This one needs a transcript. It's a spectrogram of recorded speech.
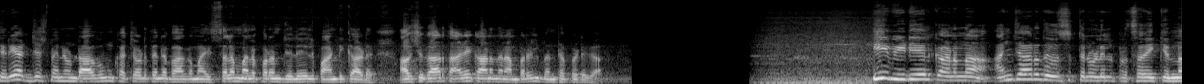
ചെറിയ അഡ്ജസ്റ്റ്മെന്റ് ഉണ്ടാകും. കച്ചവടത്തിന്റെ ഭാഗമായി സ്ഥലം മലപ്പുറം ജില്ലയിൽ പാണ്ടിക്കാട്. ആവശ്യക്കാർ താഴെ കാണുന്ന നമ്പറിൽ ബന്ധപ്പെടുക. ഈ വീഡിയോയിൽ കാണുന്ന അഞ്ചാറ് ദിവസത്തിനുള്ളിൽ പ്രസവിക്കുന്ന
